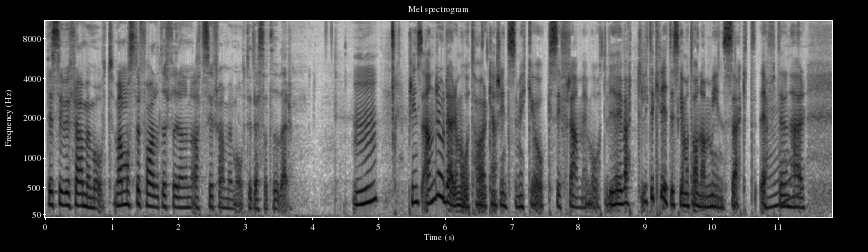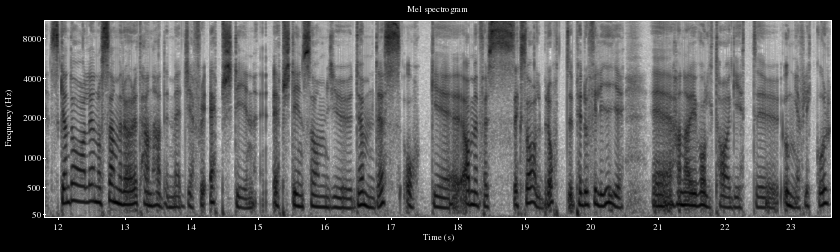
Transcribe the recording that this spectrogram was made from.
Det ser vi fram emot. Man måste få ha lite firanden att se fram emot i dessa tider. Mm. Prins Andrew däremot har kanske inte så mycket att se fram emot. Vi har ju varit lite kritiska mot honom minst sagt efter mm. den här skandalen och samröret han hade med Jeffrey Epstein. Epstein som ju dömdes och, eh, ja, men för sexualbrott, pedofili. Eh, han har ju våldtagit eh, unga flickor.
